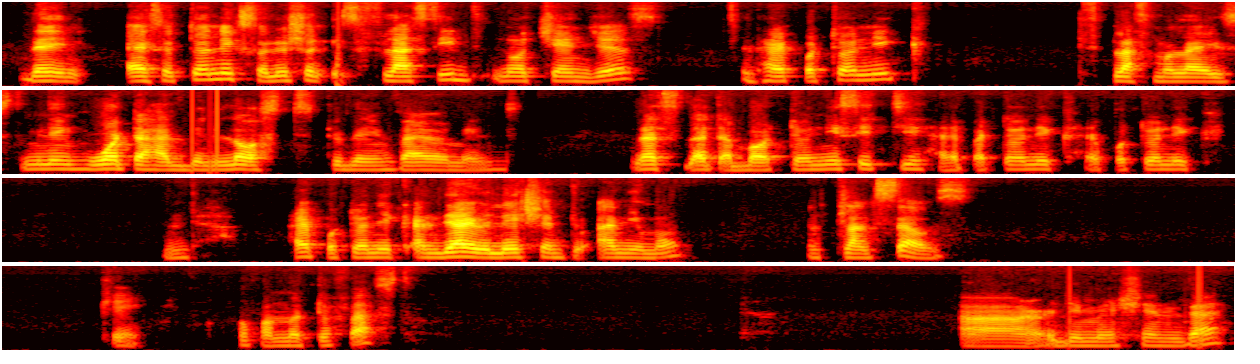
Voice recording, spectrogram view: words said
Then isotonic solution is flaccid, no changes. And hypotonic, it's plasmolysed, meaning water has been lost to the environment. That's that about tonicity, hypertonic, hypotonic, and hypotonic, and their relation to animal and plant cells. Okay, hope I'm not too fast. Uh, I already mentioned that.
